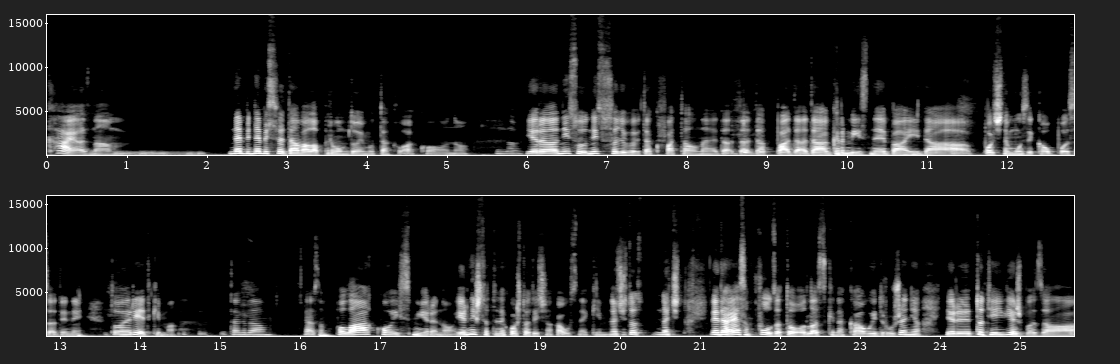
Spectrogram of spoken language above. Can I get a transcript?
kaj ja znam. Ne bi, ne bi sve davala prvom dojmu tak lako, ono. Da. Jer nisu, nisu sve ljubavi tako fatalne da, da, da pada, da grmi iz neba i da počne muzika u pozadini. To je rijetkima. Tako da, ja znam, polako i smireno. Jer ništa te ne košta otići na kavu s nekim. Znači, to, znači, e da, ja sam full za to odlaske na kavu i druženja, jer to ti je i vježba za,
